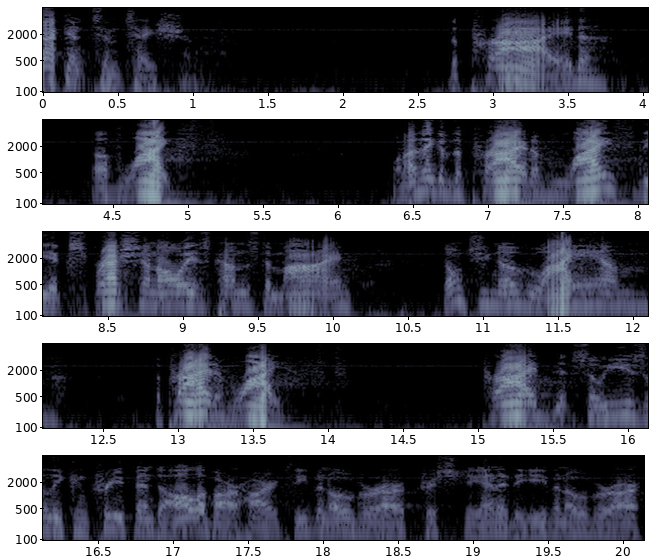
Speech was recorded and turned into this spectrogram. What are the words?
Second temptation the pride of life. When I think of the pride of life, the expression always comes to mind don't you know who I am? The pride of life. Pride that so easily can creep into all of our hearts, even over our Christianity, even over our,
